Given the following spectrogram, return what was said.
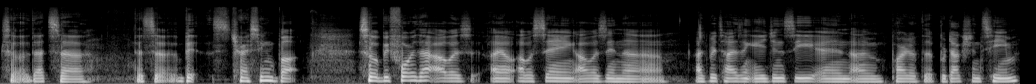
So that's a that's a bit stressing, but so before that, I was I, I was saying I was in a advertising agency and I'm part of the production team.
